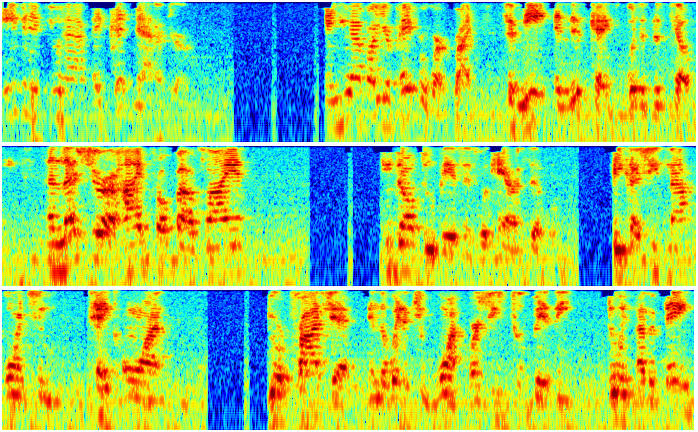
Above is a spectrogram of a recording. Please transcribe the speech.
even if you have a good manager, and you have all your paperwork right. To me, in this case, what does this tell me? Unless you're a high-profile client, you don't do business with Karen Civil because she's not going to take on your project in the way that you want, or she's too busy doing other things,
